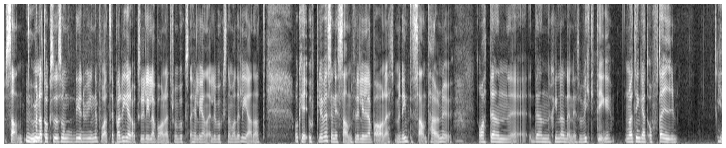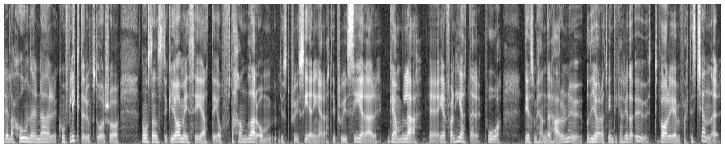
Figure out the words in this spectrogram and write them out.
sant. Mm. Men att också som det du är inne på att separera också det lilla barnet från vuxna Helena eller vuxna Madeleine. Att okej okay, upplevelsen är sann för det lilla barnet men det är inte sant här och nu. Och att den, den skillnaden är så viktig. Och jag tänker att ofta i i relationer när konflikter uppstår så någonstans tycker jag mig se att det ofta handlar om just projiceringar. Att vi projicerar gamla eh, erfarenheter på det som händer här och nu. Och det gör mm. att vi inte kan reda ut vad det är vi faktiskt känner.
